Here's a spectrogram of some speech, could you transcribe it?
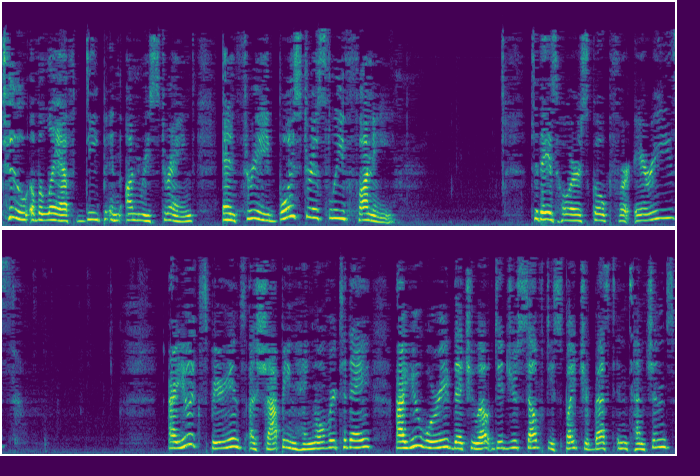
Two, of a laugh, deep and unrestrained. And three, boisterously funny. Today's horoscope for Aries. Are you experiencing a shopping hangover today? Are you worried that you outdid yourself despite your best intentions?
